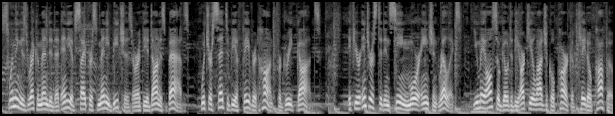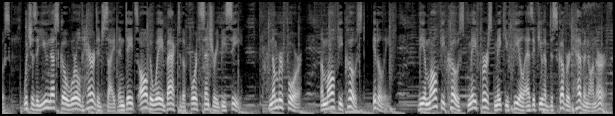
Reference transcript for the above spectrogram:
Swimming is recommended at any of Cyprus' many beaches or at the Adonis Baths, which are said to be a favorite haunt for Greek gods. If you're interested in seeing more ancient relics, you may also go to the archaeological park of Kato Paphos, which is a UNESCO World Heritage Site and dates all the way back to the 4th century BC. Number 4. Amalfi Coast, Italy. The Amalfi Coast may first make you feel as if you have discovered heaven on earth.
